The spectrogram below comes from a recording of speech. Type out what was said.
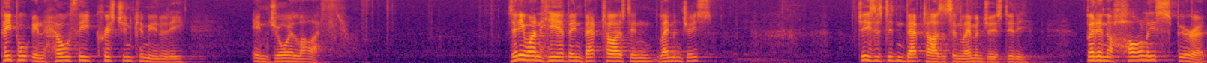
People in healthy Christian community enjoy life. Has anyone here been baptized in lemon juice? Jesus didn't baptize us in lemon juice, did he? But in the Holy Spirit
